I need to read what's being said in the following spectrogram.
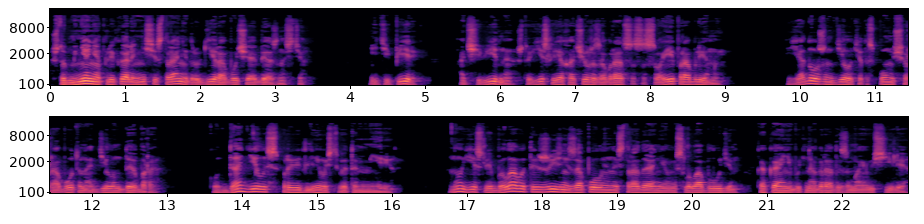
чтобы меня не отвлекали ни сестра, ни другие рабочие обязанности. И теперь очевидно, что если я хочу разобраться со своей проблемой, я должен делать это с помощью работы над делом Дебора. Куда делась справедливость в этом мире? Но если была в этой жизни, заполненной страданием и словоблудием, какая-нибудь награда за мои усилия,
